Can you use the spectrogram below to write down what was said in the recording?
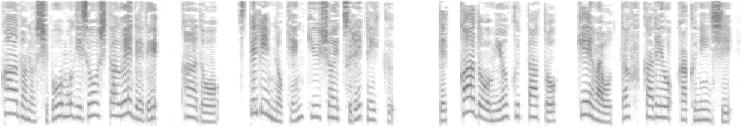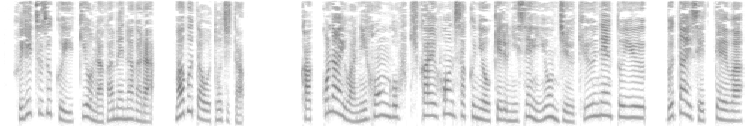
カードの死亡も偽装した上でデッカードをステリンの研究所へ連れて行く。デッカードを見送った後、K は追った深手を確認し、降り続く雪を眺めながら、まぶたを閉じた。カッコ内は日本語吹き替え本作における2049年という舞台設定は、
